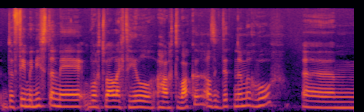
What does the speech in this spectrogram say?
de feminist in mij wordt wel echt heel hard wakker als ik dit nummer hoor. Ehm,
